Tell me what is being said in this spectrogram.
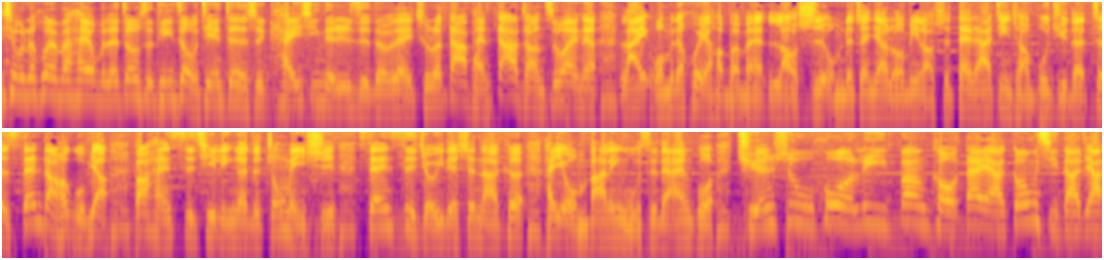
恭喜我们的会员们，还有我们的忠实听众，今天真的是开心的日子，对不对？除了大盘大涨之外呢，来我们的会员好朋友们，老师，我们的专家罗宾老师带大家进场布局的这三档好股票，包含四七零二的中美时、三四九一的深达科，还有我们八零五四的安国，全数获利放口袋啊！恭喜大家，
